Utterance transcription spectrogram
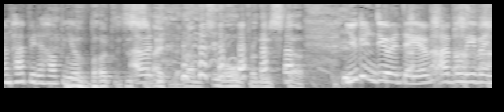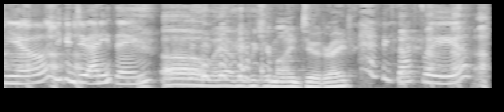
I'm happy to help you. I'm about to I would- decide that I'm too old for this stuff. you can do it, Dave. I believe in you. You can do anything. Oh, yeah, you put your mind to it, right? Exactly. and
